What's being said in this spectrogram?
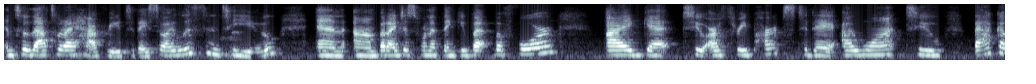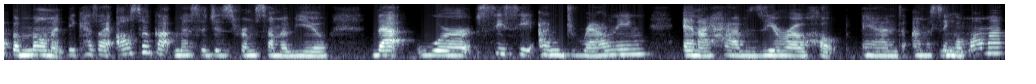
And so that's what I have for you today. So I listened to you, and um, but I just want to thank you. But before I get to our three parts today, I want to back up a moment because I also got messages from some of you that were Cece, I'm drowning and I have zero hope. And I'm a single mm. mama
